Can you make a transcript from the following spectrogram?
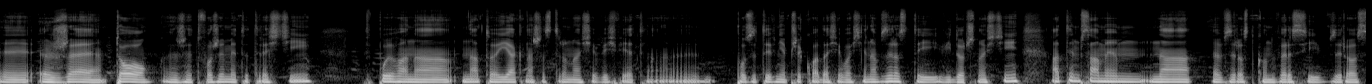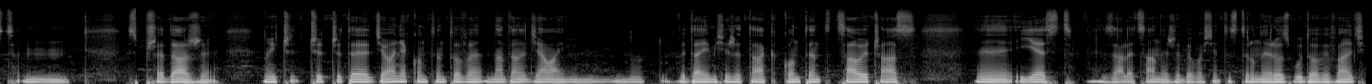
Y, że to, że tworzymy te treści, wpływa na, na to, jak nasza strona się wyświetla. Pozytywnie przekłada się właśnie na wzrost tej widoczności, a tym samym na wzrost konwersji, wzrost mm, sprzedaży. No i czy, czy, czy te działania kontentowe nadal działają? No, wydaje mi się, że tak. Content cały czas Y, jest zalecany, żeby właśnie te strony rozbudowywać.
